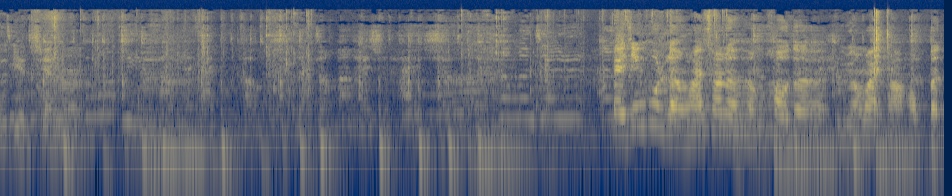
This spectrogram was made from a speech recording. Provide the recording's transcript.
有点线了。北京不冷，我还穿了很厚的羽绒外套，好笨。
